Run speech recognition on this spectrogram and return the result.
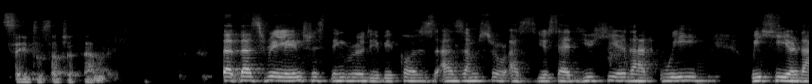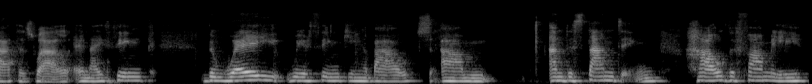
say to such a family? That, that's really interesting, Rudy, because as I'm sure, as you said, you hear that we we hear that as well, and I think the way we're thinking about um, understanding how the family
